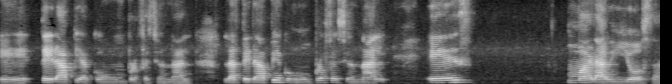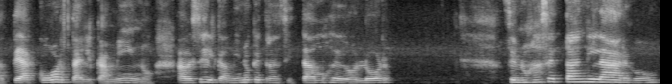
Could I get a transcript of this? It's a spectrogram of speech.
eh, terapia con un profesional. La terapia con un profesional es maravillosa, te acorta el camino. A veces el camino que transitamos de dolor se nos hace tan largo,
